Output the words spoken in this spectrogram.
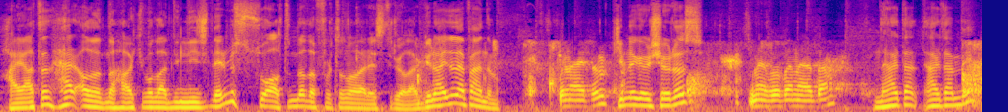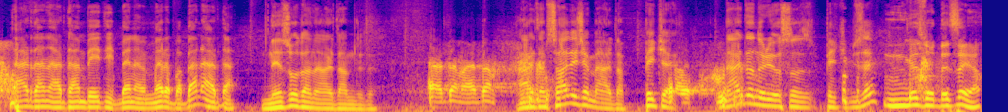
hayatın her alanında hakim olan dinleyicilerimiz su altında da fırtınalar estiriyorlar. Günaydın efendim. Günaydın. Kimle görüşüyoruz? Merhaba ben Erdem. Nereden Erdem Bey? Nereden Erdem Bey değil. Ben merhaba ben Erdem. Nezo'dan Erdem dedi. Erdem Erdem. Erdem sadece mi Erdem? Peki nereden arıyorsunuz peki bize? Mezo dese ya.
